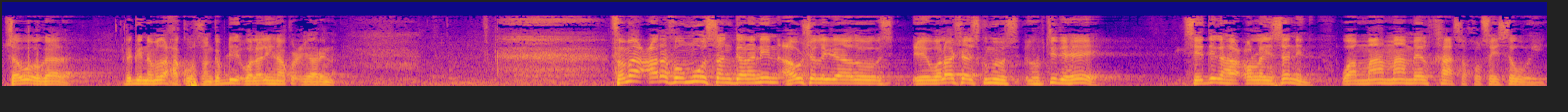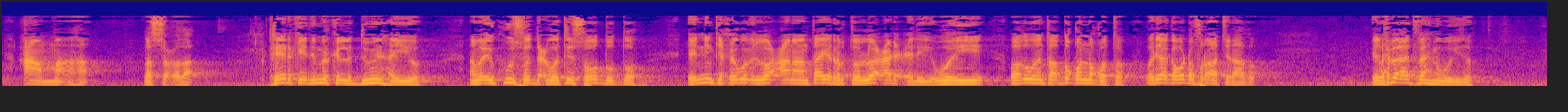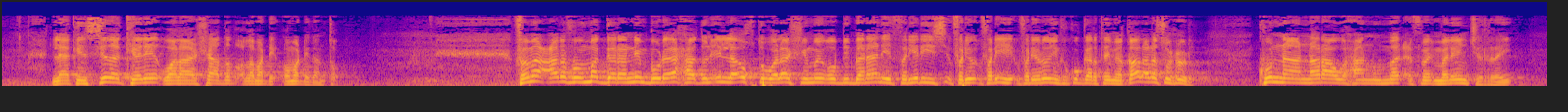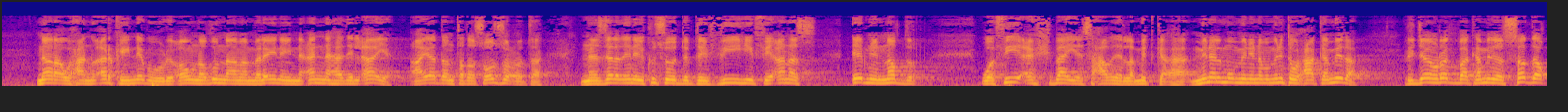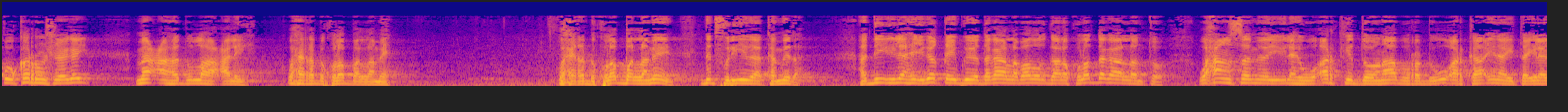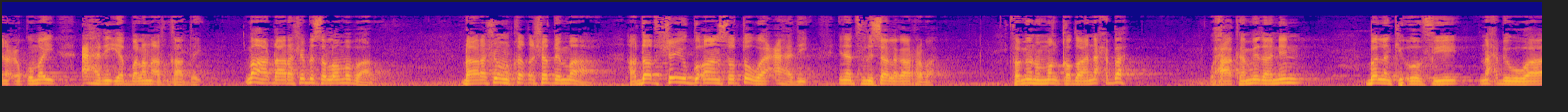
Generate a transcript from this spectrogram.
saa ogaada raggiinna madaxa kuusan gabdhihii walaalihiina ku ciyaarina. Famaa carafu muusan garanin hawsha la yidhaahdo walaashaa iskuma hubtidahee seedigaha collaysanin waa maahmaah meel khaasa khusaysa weeye caam ma aha la socda. Reerkeedii marka la duminhayo ama ay kuu soo dacwatay soo dudo ee ninkii xoogo in loo canaanta ay rabto loo cadhceliyo weeye oo adugu intaad doqon noqoto waryaa gabadha fur aad tidhaahdo waxba aad fahmi weydo. Laakiin sida kale walaashaa dad oma dhiganto. Famaa carafu ma garannin buui axadun ilaa ukhtu walaashii moy oo bibanaanihi faryarooyinka ku garatay m qaal anas wuxuu idhi kunnaa naraa waxaanu malayn jiray naraa waxaanu arkayna buu idhi ow nadunna ama malaynayna ana hadi alaaya. Aayaddantada soo socota nasalad inay ku soo degtay fiihi fii anas ibni nadr wa fii ashbaahi saxaabadee la min almuminiina muminiinta waxaa ka mida rijaalun rag baa ka mida sadaquu ka run sheegay maa caahadullaha calayh. Waxay rabbi dad fuliyey baa haddii ilaahay iga qaybgeeyo dagaal labaadood gaalo kula dagaalanto waxaan sameeyo ilaahay wuu arki doonaa buu rabbi u arkaa inay tahay ilahna xukumay cahdi iyo ballan aad qaaday. Maaha dhaarasho bese looma baano dhaarasho un shadi maaha? Haddaad shay go'aansato waa cahdi inaad fulisaa lagaa rabaa. Fa minhum man qadaa naxbah waxaa ka nin ballankii oofiyey naxbigu waa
